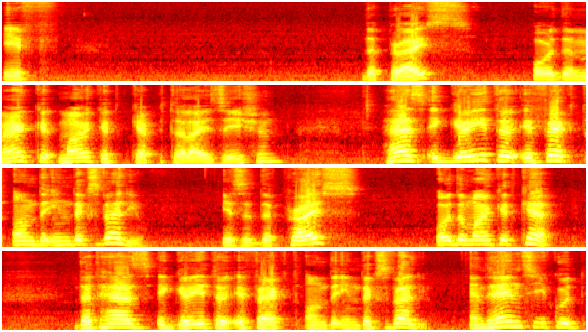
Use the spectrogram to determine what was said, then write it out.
if the price or the market, market capitalization has a greater effect on the index value. Is it the price or the market cap that has a greater effect on the index value? And hence you could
